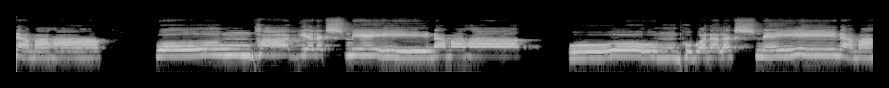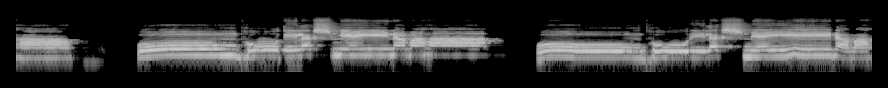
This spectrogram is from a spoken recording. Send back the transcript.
नमः ॐ भाग्यलक्ष्म्यै नमः ॐ भुवनलक्ष्म्यै नमः ॐ भूतिलक्ष्म्यै नमः। ॐ भूरिलक्ष्म्यै नमः।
